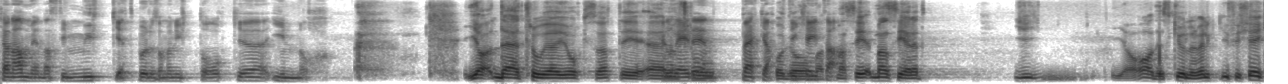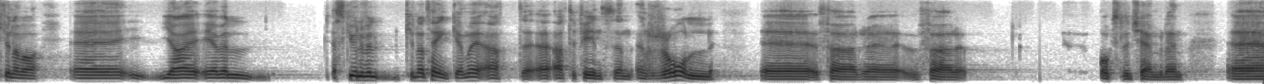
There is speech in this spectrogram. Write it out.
kan användas till mycket, både som en ytter och inner? Ja, där tror jag ju också att det är Eller är det en backup till Keita? man ser, man ser ett... Ja, det skulle det väl i och för sig kunna vara. Jag är väl... Jag skulle väl kunna tänka mig att, att det finns en, en roll för, eh, för Oxlade Chamberlain. Eh,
